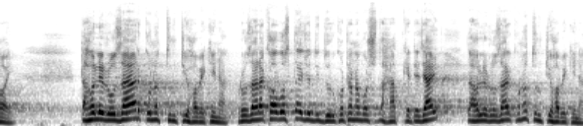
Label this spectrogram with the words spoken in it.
হয় তাহলে রোজার কোনো ত্রুটি হবে কিনা? রোজা রাখা অবস্থায় যদি দুর্ঘটনাবশত হাত কেটে যায়, তাহলে রোজার কোনো ত্রুটি হবে কিনা?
